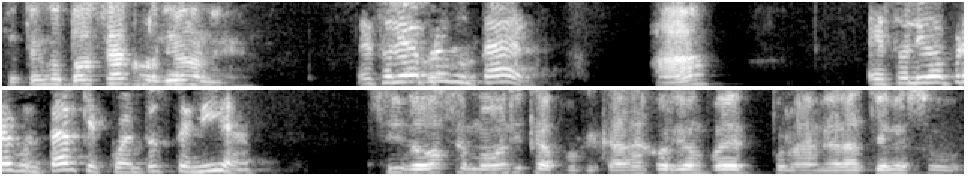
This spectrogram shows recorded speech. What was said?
Yo tengo 12 acordeones. Eso le iba a preguntar. ¿Ah? Eso le iba a preguntar, que cuántos tenía. Sí, 12, Mónica, porque cada acordeón pues, por lo general tiene su,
